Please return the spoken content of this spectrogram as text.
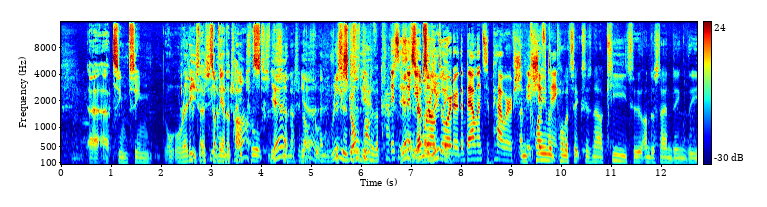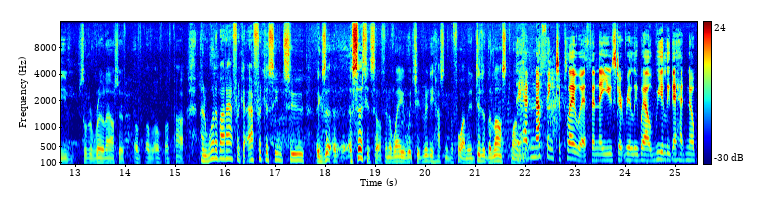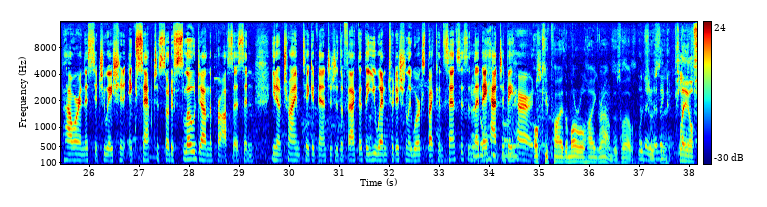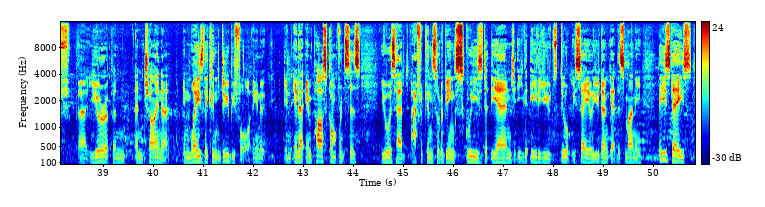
uh, seem seem already something of the past. Talks, yeah, yeah, and really strong this here. This is yes, the new absolutely. world order. The balance of power sh- and is climate shifting. politics is now key to understanding the sort of rollout of, of, of, of power. And what about Africa? Africa seemed to exert, uh, assert itself in a way which it really hasn't before. I mean, it did at the last one. They had nothing to play with, and they used it really well. Really, they had no power in this situation except to sort of slow down the process and, you know, try and take advantage of the fact that the UN traditionally works by consensus and, and that they had to be heard. Occupy the moral high ground as well. Which they, was they the could play off uh, Europe and, and China in ways they couldn't do before. You know, in, in, a, in past conferences, you always had Africans sort of being squeezed at the end. Either, either you do what we say or you don't get this money. These days,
